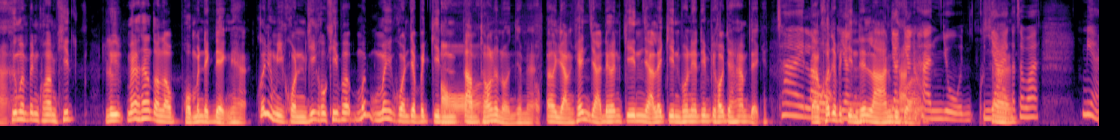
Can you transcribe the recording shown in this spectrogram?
ฮะคือมันเป็นความคิด หรือแม้กระทั่งตอนเราผมเป็นเด็กๆเนี่ยฮะก็ยังมีคนที่เขาคิดว่าไม่ไม่ควรจะไปกินอ๋อตามท้องถนนใช่ไหมเอออย่างเช่นอย่าเดินกินอย่าอะไรกินพวกเนี้ยที่เขาจะห้ามเด็ก ใช่เราแต่เขาจะไปกินที่ร้านยังดีกว่ายังทันอยู่คุณใช่ยายก็จะว่า เนี่ย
